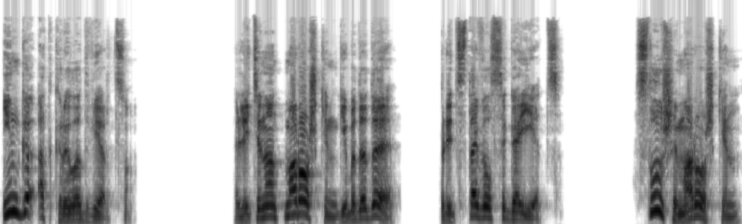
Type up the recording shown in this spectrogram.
Инга открыла дверцу. «Лейтенант Морошкин, ГИБДД», представился гаец. «Слушай, Морошкин»,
